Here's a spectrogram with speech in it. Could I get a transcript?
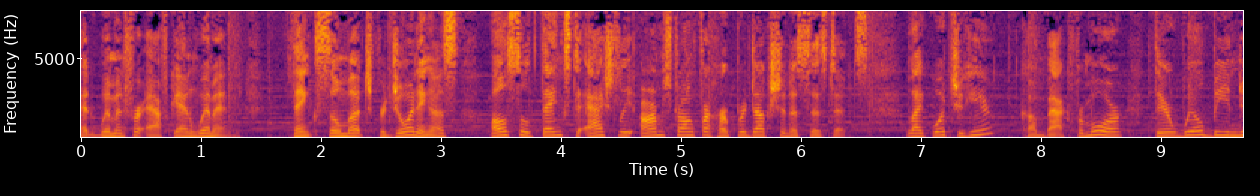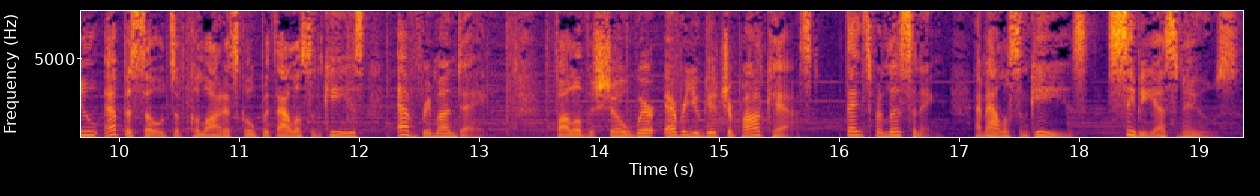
at Women for Afghan Women. Thanks so much for joining us. Also, thanks to Ashley Armstrong for her production assistance. Like what you hear? Come back for more. There will be new episodes of Kaleidoscope with Allison Keyes every Monday. Follow the show wherever you get your podcast. Thanks for listening. I'm Allison Keyes, CBS News.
